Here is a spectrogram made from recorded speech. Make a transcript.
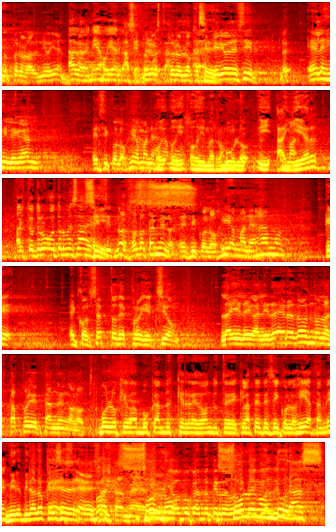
no, no, pero la venía oyendo. Ah, la venías oyendo. Ah, sí, pero, lo que se quería decir, él es ilegal En psicología manejamos... Oye, oíme, Rómulo, y ayer... Hay otro, otro mensaje. Sí. Sí, No, solo termino. En psicología manejamos que el concepto de proyección, la ilegalidad de Redondo la está proyectando en el otro. Vos lo que vas buscando es que Redondo te dé clases de psicología también. Mira, mira lo que dice. Es- exactamente. Solo, que en Honduras,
